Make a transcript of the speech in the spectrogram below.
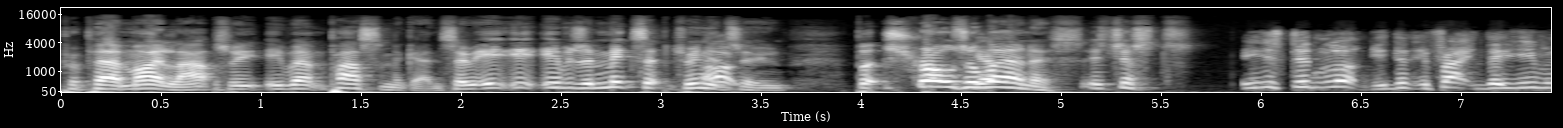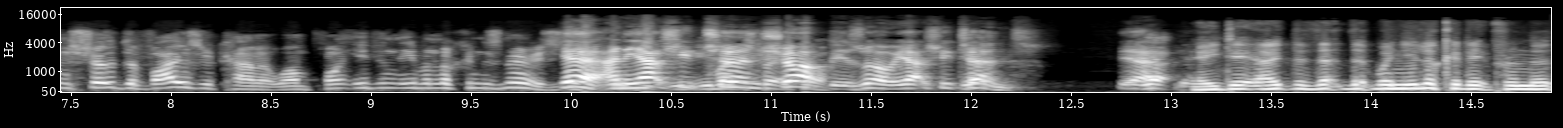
prepare my lap," so he, he went past him again. So it, it, it was a mix up between the Oh. two. But Stroll's Yeah. awareness, it's just He just didn't look. He didn't. In fact, they even showed the visor cam at one point. He didn't even look in his mirrors. yeah, and he actually went turned straight sharply across. as well. He actually turned. Yeah. Yeah. He did. I, th th when you look at it from the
